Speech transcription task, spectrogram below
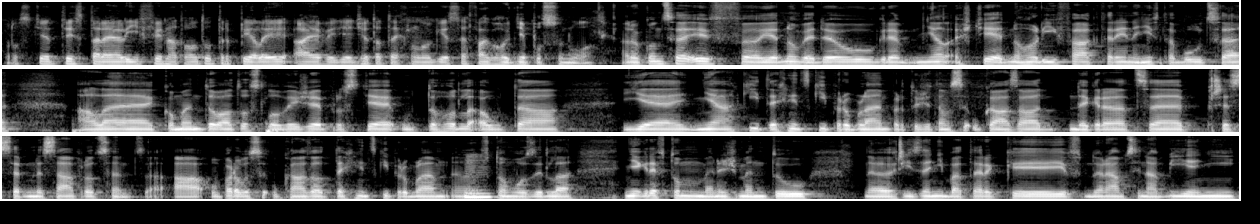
prostě ty staré Leafy na tohoto trpěly a je vidět, že ta technologie se fakt hodně posunula. A dokonce i v jednom videu, kde měl ještě jednoho Leafa, který není v tabulce, ale komentoval to slovy, že prostě u tohohle auta je nějaký technický problém, protože tam se ukázala degradace přes 70% a opravdu se ukázal technický problém hmm. v tom vozidle, někde v tom managementu eh, řízení baterky v rámci nabíjení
